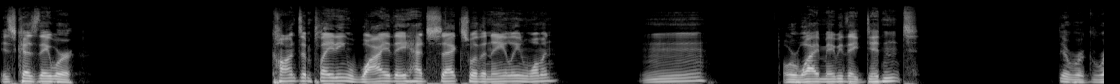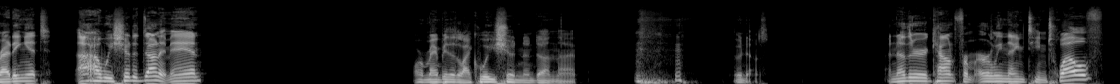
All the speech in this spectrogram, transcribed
is because they were contemplating why they had sex with an alien woman? Mm. Or why maybe they didn't? They're regretting it. Ah, we should have done it, man. Or maybe they're like, we shouldn't have done that. Who knows? Another account from early 1912,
